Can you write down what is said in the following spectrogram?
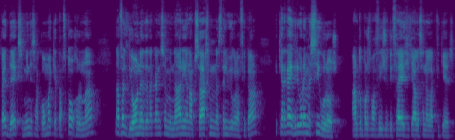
5, 6 μήνες ακόμα και ταυτόχρονα να βελτιώνεται, να κάνει σεμινάρια, να ψάχνει, να στέλνει βιογραφικά και αργά ή γρήγορα είμαι σίγουρος, αν το προσπαθήσει, ότι θα έχει και άλλες εναλλακτικές.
